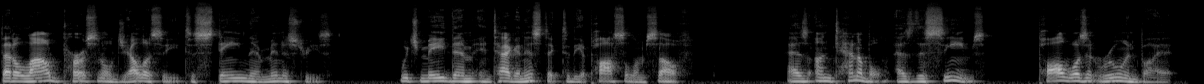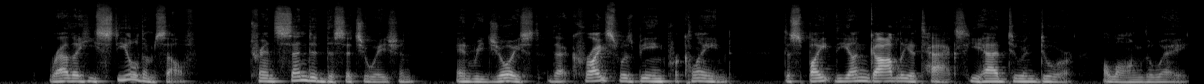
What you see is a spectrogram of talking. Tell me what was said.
that allowed personal jealousy to stain their ministries, which made them antagonistic to the apostle himself. As untenable as this seems, Paul wasn't ruined by it. Rather, he steeled himself, transcended the situation, and rejoiced that Christ was being proclaimed despite the ungodly attacks he had to endure along the way.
